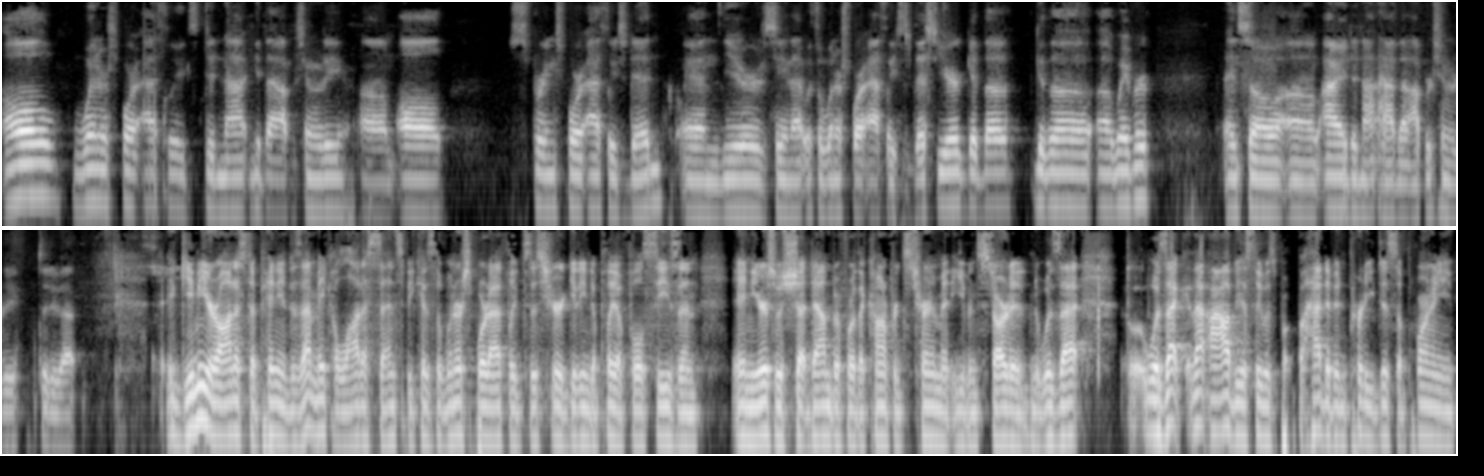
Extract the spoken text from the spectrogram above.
all winter sport athletes did not get that opportunity. Um, all spring sport athletes did, and you're seeing that with the winter sport athletes this year get the get the uh, waiver and so um, I did not have that opportunity to do that. Give me your honest opinion. Does that make a lot of sense? Because the winter sport athletes this year are getting to play a full season, and yours was shut down before the conference tournament even started. Was that was that that obviously was had to have been pretty disappointing?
